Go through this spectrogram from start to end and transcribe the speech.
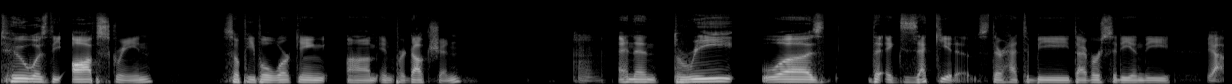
Two was the off screen, so people working um, in production. Mm. And then three was the executives. There had to be diversity in the Yeah.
